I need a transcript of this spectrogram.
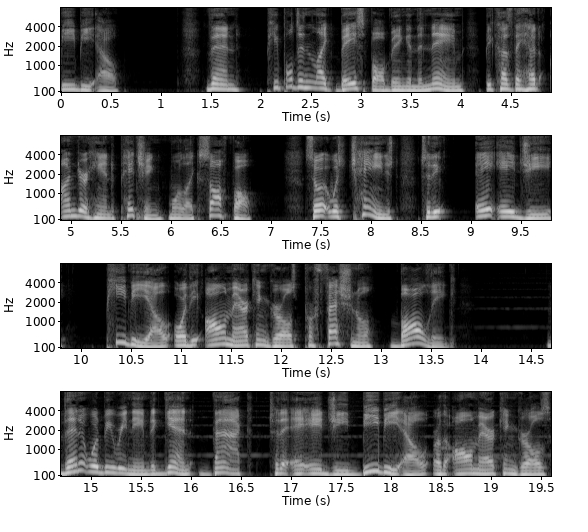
BBL. Then, people didn't like baseball being in the name because they had underhand pitching, more like softball. So it was changed to the AAG PBL or the All American Girls Professional Ball League. Then it would be renamed again back to the AAG BBL or the All American Girls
